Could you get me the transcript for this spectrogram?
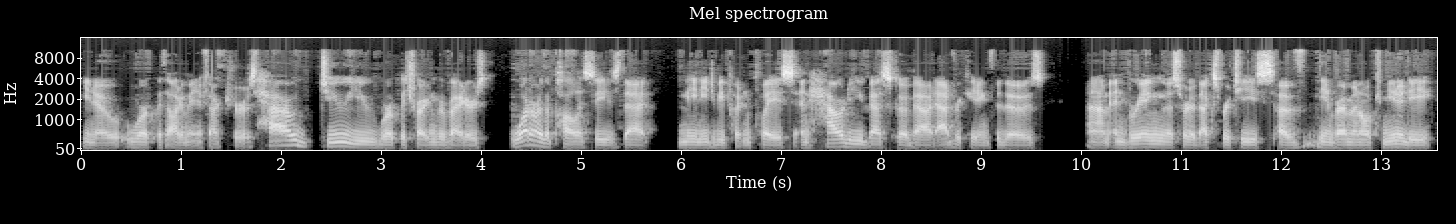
you know, work with auto manufacturers? How do you work with charging providers? What are the policies that may need to be put in place? And how do you best go about advocating for those um, and bring the sort of expertise of the environmental community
